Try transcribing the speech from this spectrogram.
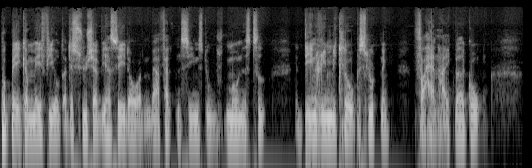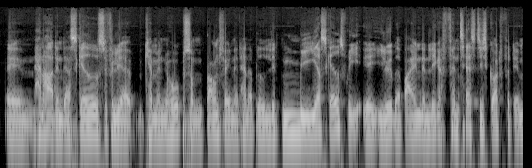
på Baker Mayfield, og det synes jeg, vi har set over den, i hvert fald den seneste uge, måneds tid. Det er en rimelig klog beslutning, for han har ikke været god. Øhm, han har den der skade, selvfølgelig kan man jo håbe som Browns-fan, at han er blevet lidt mere skadesfri øh, i løbet af bejen. Den ligger fantastisk godt for dem.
